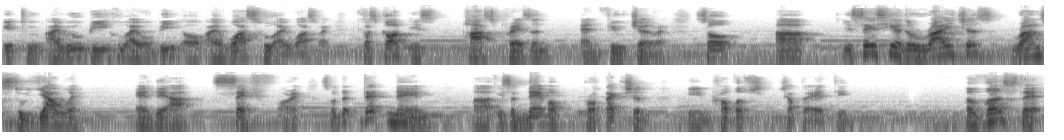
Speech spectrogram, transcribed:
it to I will be who I will be or I was who I was, right? Because God is past, present, and future, right? So uh, it says here the righteous runs to Yahweh and they are safe, all right? So that, that name uh, is a name of protection in Proverbs chapter 18. A verse that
